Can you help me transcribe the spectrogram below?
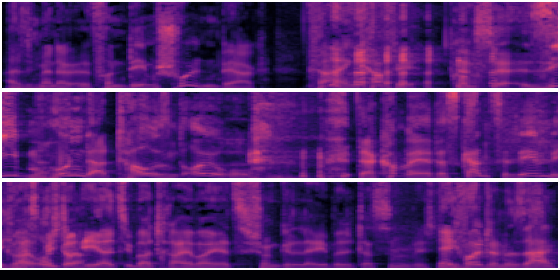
Also ich meine, von dem Schuldenberg für einen Kaffee kommst du ja 700.000 Euro. Da kommt man ja das ganze Leben nicht du mehr hast mich runter. doch eher als Übertreiber jetzt schon gelabelt. Das ja, ich wollte nur sagen,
